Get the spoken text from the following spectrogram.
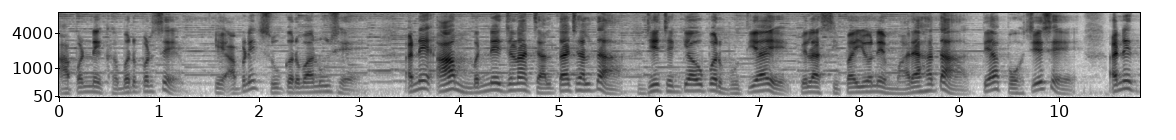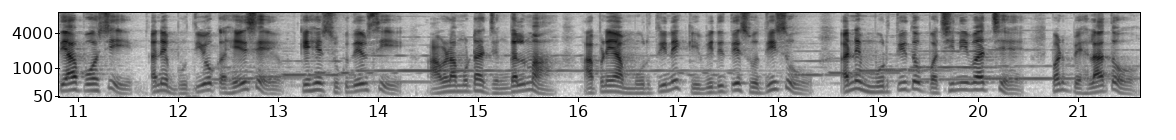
આપણને ખબર પડશે કે આપણે શું કરવાનું છે. અને આમ બંને જણા ચાલતા ચાલતા જે જગ્યા ઉપર ભૂતિયાએ પેલા સિપાહીઓને માર્યા હતા, ત્યાં પહોંચે છે. અને ત્યાં પહોંચી અને ભૂતિયો કહે છે કે, હે સુખદેવસિંહ આવડા મોટા જંગલમાં આપણે આ મૂર્તિને કેવી રીતે શોધીશું? અને મૂર્તિ તો પછીની વાત છે, પણ પહેલાં તો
